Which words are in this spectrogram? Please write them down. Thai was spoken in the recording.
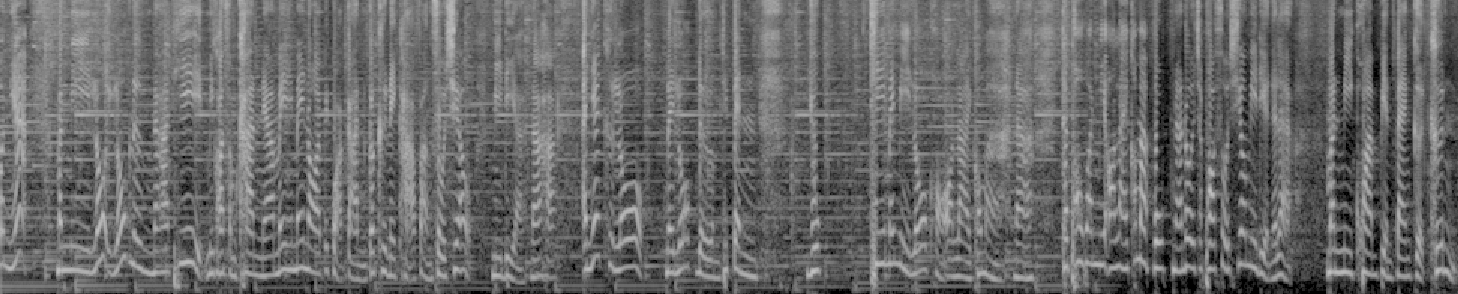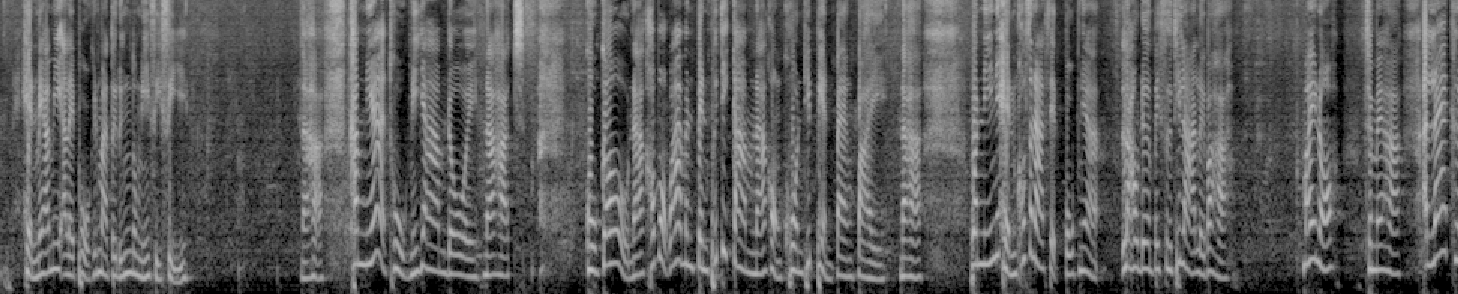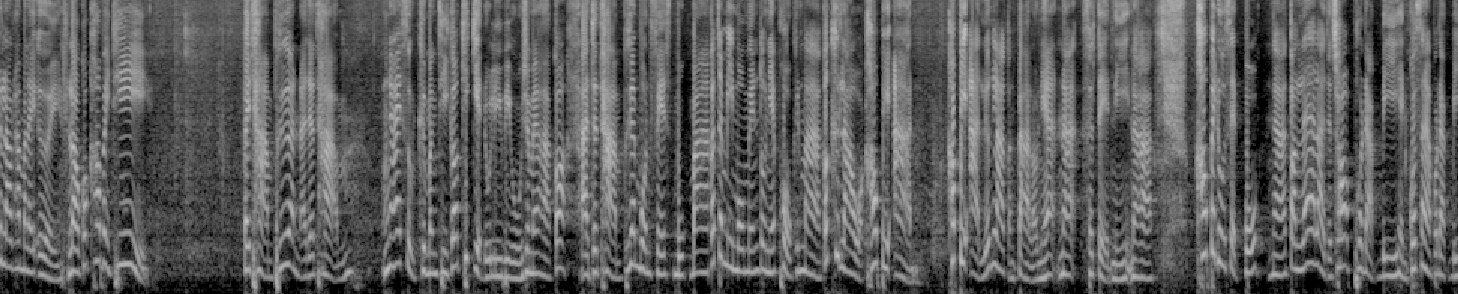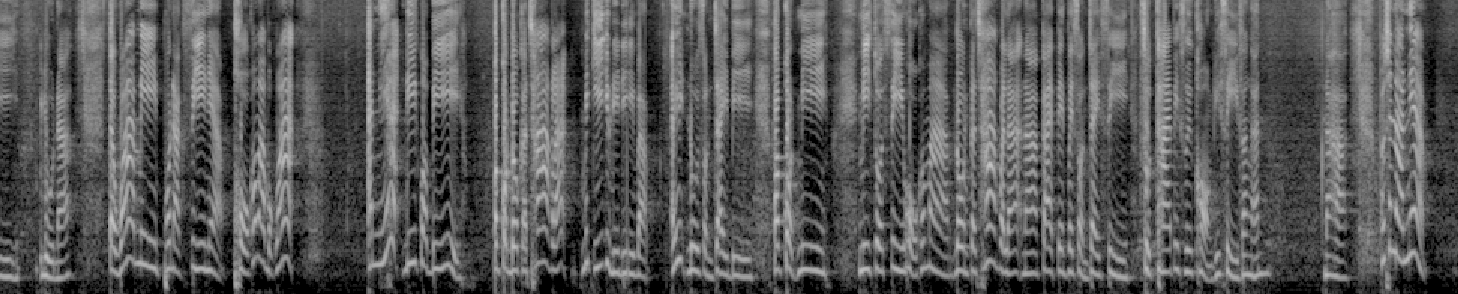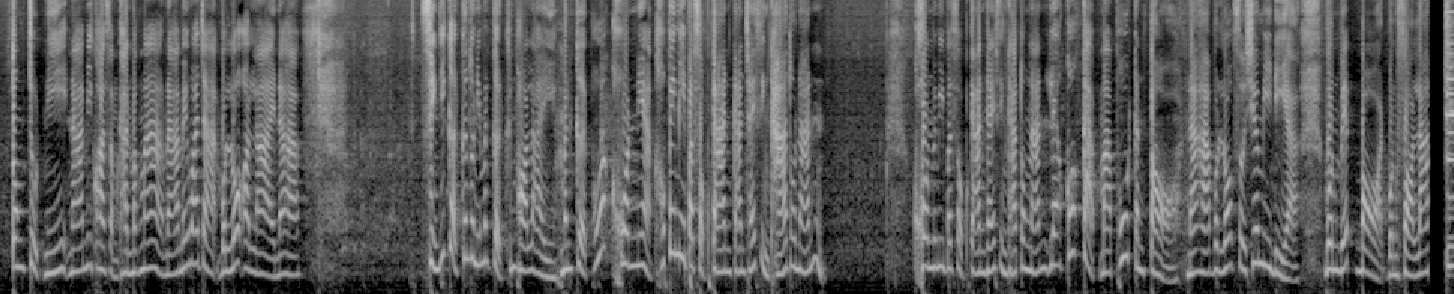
วันนี้มันมีโลกอีกโลกหนึ่งนะคะที่มีความสำคัญเนี่ยไม่ไม่น้อยไปกว่ากัน ก็คือในขาฝั่งโซเชียลมีเดียนะคะ อันนี้คือโลกในโลกเดิมที่เป็นยุคที่ไม่มีโลกของออนไลน์เข้ามานะแต่พอวันมีออนไลน์เข้ามาปุ๊บนะโดยเฉพาะโซเชียลมีเดียนี่แหละ มันมีความเปลี่ยนแปลงเกิดขึ้น เห็นไหมคะมีอะไรโผล่ขึ้นมาตึงตรงนี้สีสีนะคะคำนี้ถูกนิยามโดยนะคะ Google นะเขาบอกว่ามันเป็นพฤติกรรมนะของคนที่เปลี่ยนแปลงไปนะคะ วันนี้เนี่เห็นโฆษณาเสร็จปุ๊บเนี่ย เราเดินไปซื้อที่ร้านเลยป่ะคะ ไม่เนาะใช่ไหมคะ อันแรกคือเราทำอะไรเอ่ย เราก็เข้าไปที่ ไปถามเพื่อนอาจจะถามง่ายสุดคือบางทีก็ขี้เกียจดูรีวิวใช่ไหมคะ ก็อาจจะถามเพื่อนบน Facebook บ้าง ก็จะมีโมเมนต์ตรงนี้โผล่ขึ้นมา ก็คือเราอะเข้าไปอ่าน เข้าไปอ่านเรื่องราวต่างๆ เหล่านี้ณสเตจนี้นะคะ เข้าไปดูเสร็จปุ๊บนะตอนแรกเราอาจจะชอบ Product B เห็นโฆษณา Product B อยู่นะ แต่ว่ามี Product C เนี่ยโผล่เข้ามาบอกว่า อันเนี้ยดีกว่า B ปรากฏโดนกระชากแล้วเมื่อกี้อยู่ดีๆ แบบเอ้ยดูสนใจ B ปรากฏมีมีตัว C โผล่เข้ามา โดนกระชากไปแล้วนะกลายเป็นไปสนใจ C สุดท้ายไปซื้อของที่ C ซะงั้นนะคะ เพราะฉะนั้นเนี่ย ตรงจุดนี้นะมีความสำคัญมากๆนะไม่ว่าจะบนโลกออนไลน์นะคะสิ่งที่เกิดขึ้นตัวนี้มันเกิดขึ้นเพราะอะไร มันเกิดเพราะว่าคนเนี่ยเขาไปมีประสบการณ์การใช้สินค้าตัวนั้น คนไปมีประสบการณ์การใช้สินค้าตรงนั้น แล้วก็กลับมาพูดกันต่อนะคะ บนโลกโซเชียลมีเดียบนเว็บบอร์ด บนฟอรัม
